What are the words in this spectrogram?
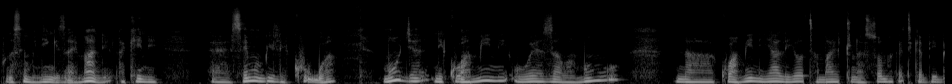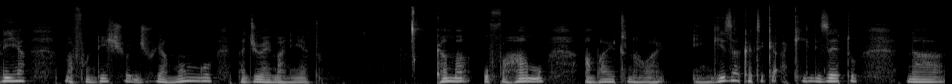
kuna sehemu nyingi za imani, lakini eh, sehemu mbili kubwa. Moja ni kuamini uweza wa Mungu na kuamini yale yote ambayo tunasoma katika Biblia, mafundisho juu ya Mungu na juu ya imani yetu. Kama ufahamu ambayo tunawaingiza katika akili zetu na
